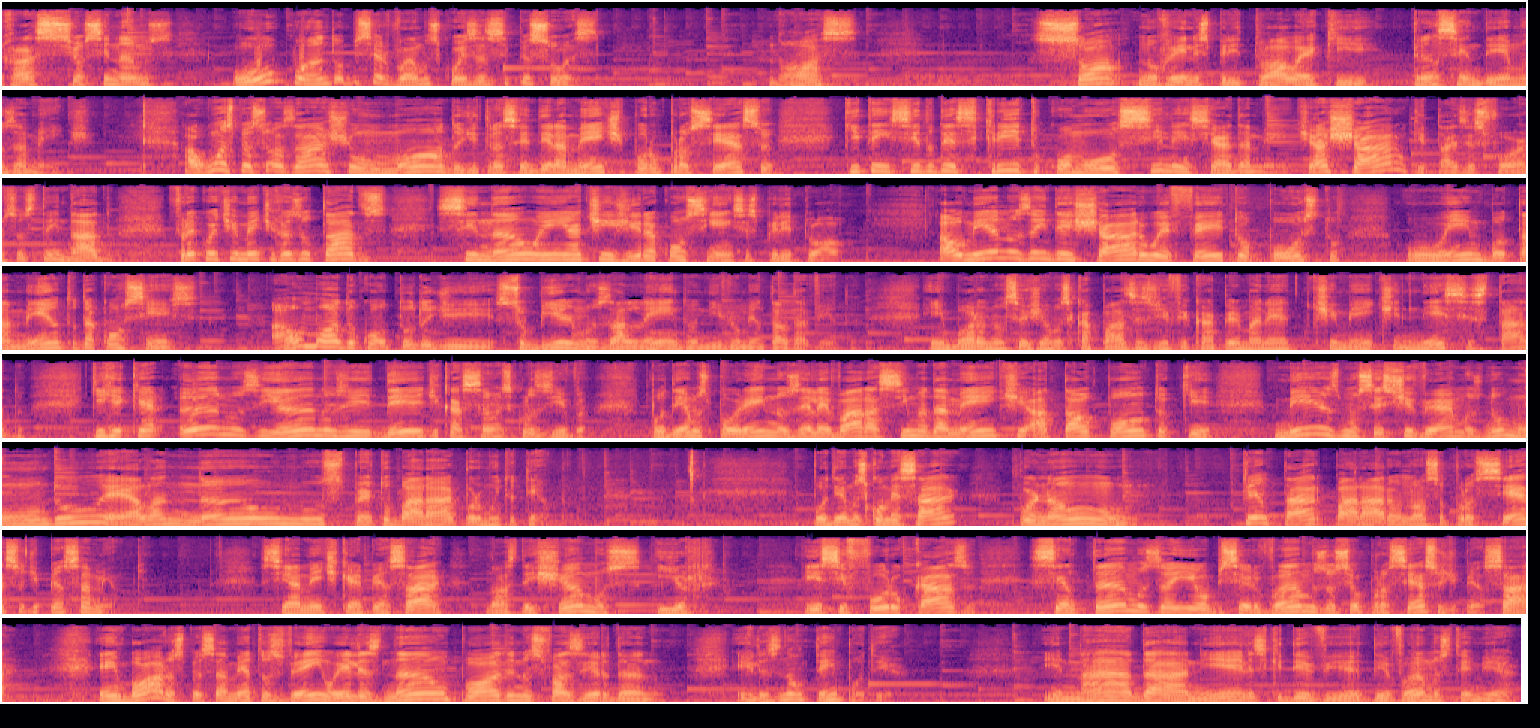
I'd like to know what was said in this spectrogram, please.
raciocinamos, ou quando observamos coisas e pessoas. Nós, só no reino espiritual é que transcendemos a mente. Algumas pessoas acham um modo de transcender a mente por um processo que tem sido descrito como o silenciar da mente. Acharam que tais esforços têm dado frequentemente resultados, se não em atingir a consciência espiritual. Ao menos em deixar o efeito oposto, o embotamento da consciência. Há um modo, contudo, de subirmos além do nível mental da vida, embora não sejamos capazes de ficar permanentemente nesse estado, que requer anos e anos de dedicação exclusiva. Podemos, porém, nos elevar acima da mente a tal ponto que, mesmo se estivermos no mundo, ela não nos perturbará por muito tempo. Podemos começar por não tentar parar o nosso processo de pensamento. Se a mente quer pensar, nós deixamos ir. E se for o caso, sentamos e observamos o seu processo de pensar. Embora os pensamentos venham, eles não podem nos fazer dano. Eles não têm poder. E nada há neles que devamos temer.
